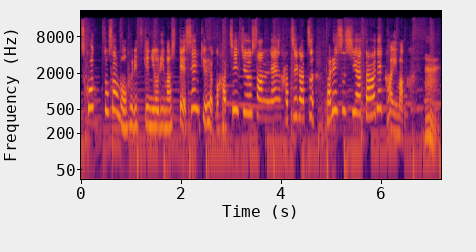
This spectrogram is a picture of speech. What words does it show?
スコット・サモン振り付けによりまして1983年8月パレスシアターで開幕。うん。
